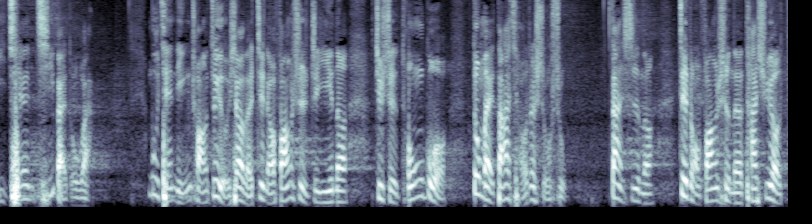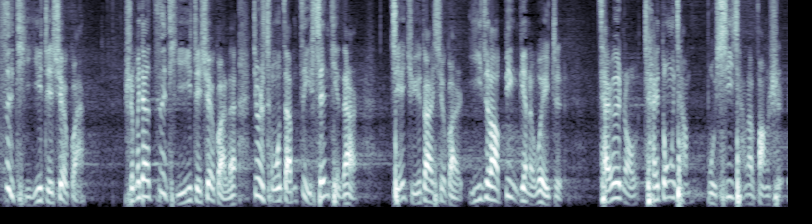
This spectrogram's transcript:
一千七百多万。目前临床最有效的治疗方式之一呢，就是通过动脉搭桥的手术。但是呢，这种方式呢，它需要自体移植血管。什么叫自体移植血管呢？就是从咱们自己身体那儿截取一段血管，移植到病变的位置，采用一种拆东墙补西墙的方式。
